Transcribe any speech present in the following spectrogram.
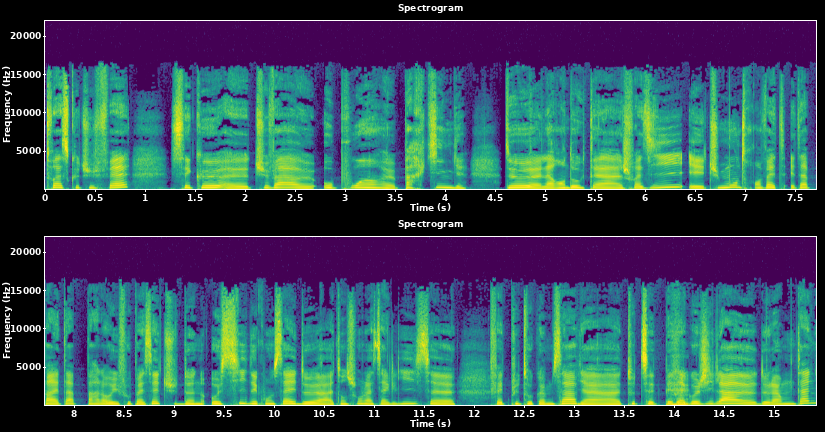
toi, ce que tu fais, c'est que euh, tu vas euh, au point euh, parking de la rando que tu as choisie et tu montres, en fait, étape par étape par là où il faut passer. Tu donnes aussi des conseils de attention, là, ça glisse, faites plutôt comme ça. Il y a toute cette pédagogie-là de la montagne.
